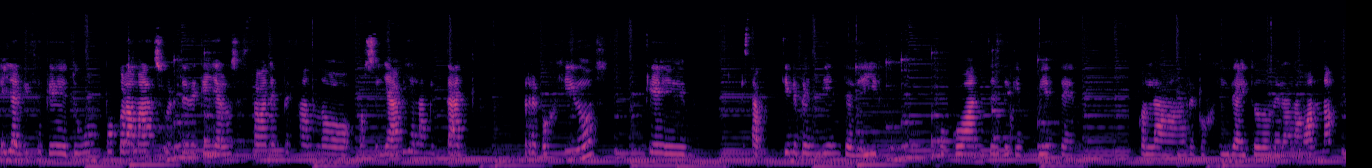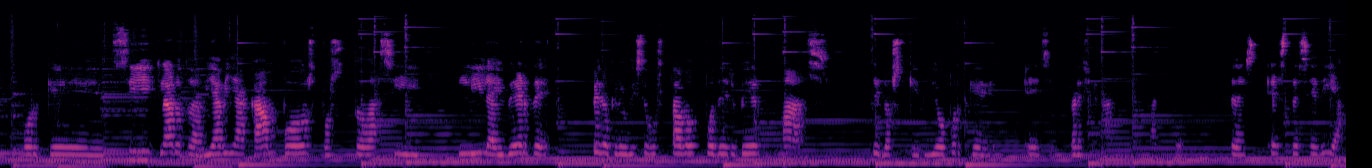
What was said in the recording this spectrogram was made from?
ella dice que tuvo un poco la mala suerte de que ya los estaban empezando, o sea, ya había la mitad recogidos, que está, tiene pendiente de ir un poco antes de que empiecen con la recogida y todo de la lavanda, porque sí, claro, todavía había campos, pues todo así lila y verde, pero que le hubiese gustado poder ver más de los que vio porque es impresionante al parecer. Entonces, este sería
